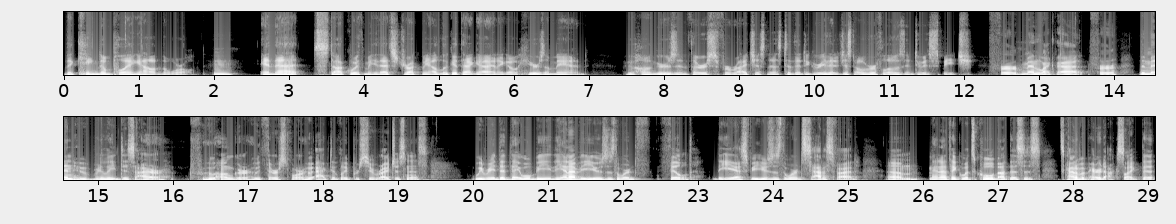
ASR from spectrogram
the kingdom playing out in the world. Mm. And that stuck with me. That struck me. I look at that guy and I go, here's a man who hungers and thirsts for righteousness to the degree that it just overflows into his speech. For men like that, for the men who really desire, who hunger, who thirst for, who actively pursue righteousness, we read that they will be, the NIV uses the word filled, the ESV uses the word satisfied. Um, man, I think what's cool about this is it's kind of a paradox. Like the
